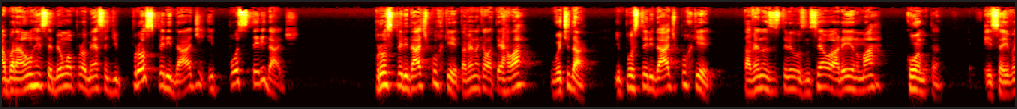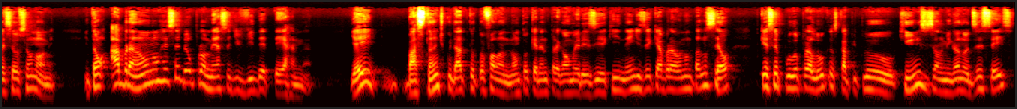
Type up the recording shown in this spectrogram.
Abraão recebeu uma promessa de prosperidade e posteridade. Prosperidade por quê? Está vendo aquela terra lá? Vou te dar. E posteridade por quê? Está vendo as estrelas no céu, a areia no mar? Conta. Esse aí vai ser o seu nome. Então, Abraão não recebeu promessa de vida eterna. E aí, bastante cuidado que eu estou falando. Não estou querendo pregar uma heresia aqui, nem dizer que Abraão não está no céu, porque você pula para Lucas, capítulo 15, se eu não me engano, ou 16,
